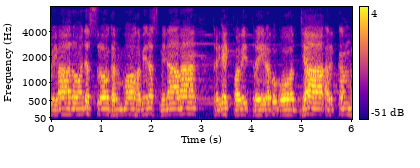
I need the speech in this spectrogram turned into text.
विमानोजस्रो घर्मो हविरस्मि नाम त्रिभिः पवित्रैरपुपोध्या अर्कम्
